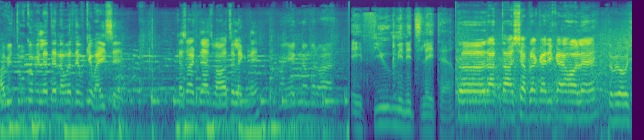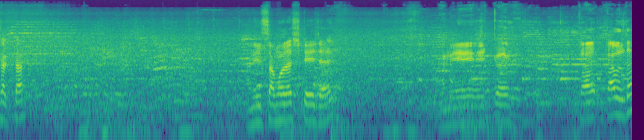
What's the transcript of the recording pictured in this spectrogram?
अभी तुमको मिला त्या नवरदेव के भाई से। कसं वाटतं आज भावाचं लग्न? आहे एक नंबर बाळा A few minutes later. तर आता अशा प्रकारे काय हॉल आहे? तुम्ही बघू शकता. आणि समोरच स्टेज आहे. आणि एक काय काय बोलता?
